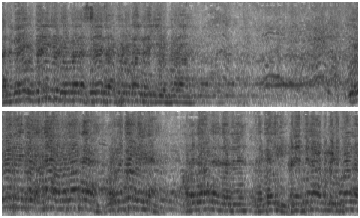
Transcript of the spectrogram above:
அது மாதிரி மெடிக்கல் டீம்ல ஸ்டேஜ் அப்படி உட்காந்துருக்கீங்க என்னது இந்த கைதி. பின்னா அப்படி இருப்பாங்க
